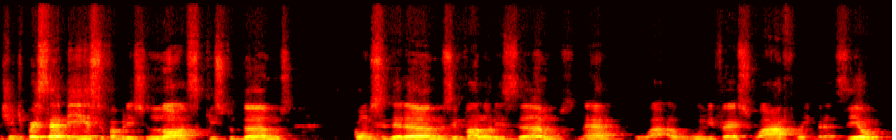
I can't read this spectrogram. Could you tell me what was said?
A gente percebe isso, Fabrício, nós que estudamos, consideramos e valorizamos né, o, o universo afro em Brasil,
